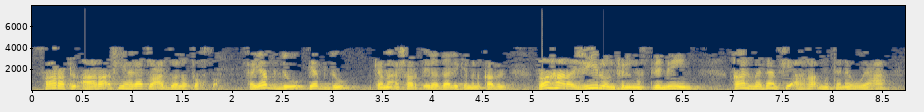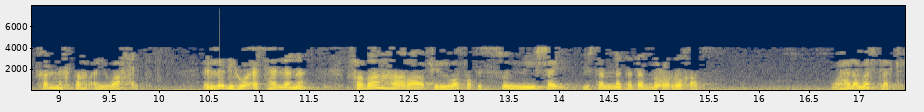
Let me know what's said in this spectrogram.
صارت الآراء فيها لا تعد ولا تحصى. فيبدو يبدو كما أشرت إلى ذلك من قبل ظهر جيل في المسلمين قال ما دام في آراء متنوعة خلينا نختار أي واحد. الذي هو أسهل لنا. فظهر في الوسط السني شيء يسمى تتبع الرخص. وهذا مسلك.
